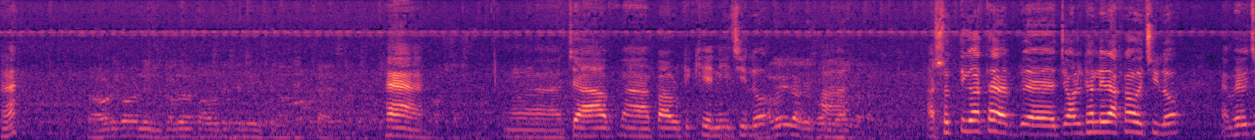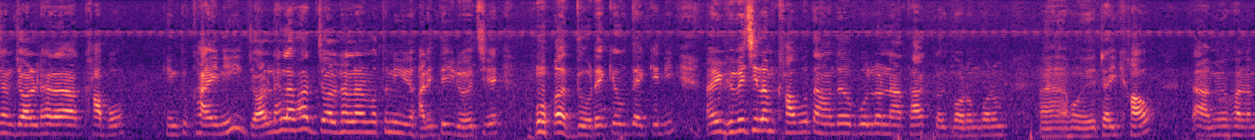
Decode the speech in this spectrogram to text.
হ্যাঁ? হ্যাঁ। চা পাউরুটি খেয়ে নিয়েছিল। আর- আর সত্যি কথা জল ঢালে রাখা হয়েছিল। ভেবেছিলাম জল ঢালা খাব। কিন্তু খাইনি। জল ঢালা ভাত, জল ঢালার মতনই হাঁড়িতেই রয়েছে। ও আর দৌড়ে কেউ দেখেনি। আমি ভেবেছিলাম খাব, তা আমাদের বলল, না থাক গরম গরম এটাই খাও। তা আমিও ভাবলাম,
